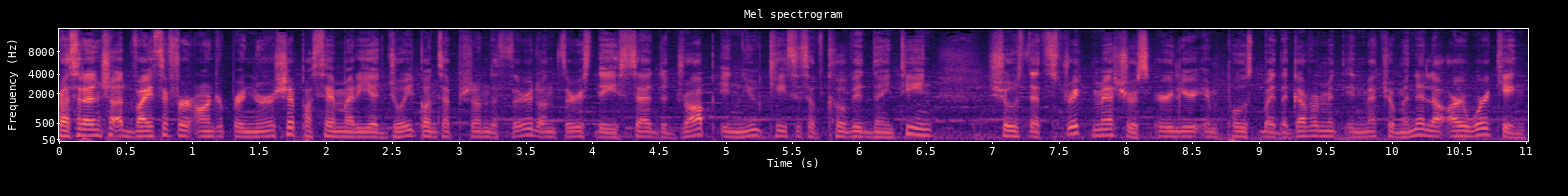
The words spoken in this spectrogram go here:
Presidential Advisor for Entrepreneurship Jose Maria Joy Concepcion III on Thursday said the drop in new cases of COVID 19 shows that strict measures earlier imposed by the government in Metro Manila are working,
